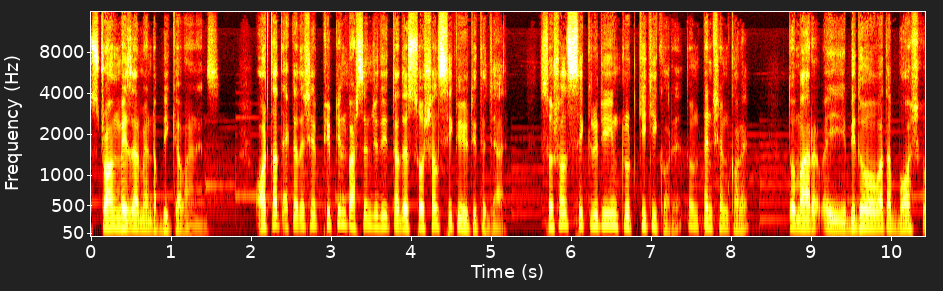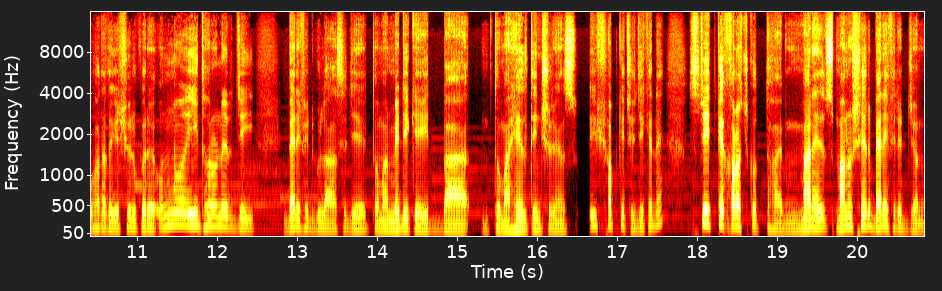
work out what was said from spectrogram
strong measurement of big governance অর্থাৎ একটা দেশের ফিফটিন পার্সেন্ট যদি তাদের সোশ্যাল সিকিউরিটিতে যায় সোশ্যাল সিকিউরিটি ইনক্লুড কী কী করে? তখন পেনশন করে। তোমার এই বিধবা ভাতা, বয়স্ক ভাতা থেকে শুরু করে অন্য এই ধরনের যেই বেনিফিটগুলো আছে যে তোমার মেডিকেইড বা তোমার হেলথ ইন্স্যুরেন্স এই সব কিছু যেখানে স্টেটকে খরচ করতে হয় মানে মানুষের বেনিফিটের জন্য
